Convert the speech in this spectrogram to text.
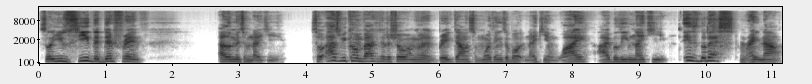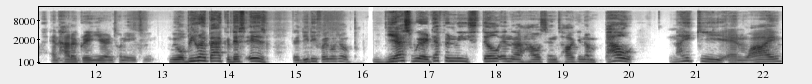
So you see the different elements of Nike. So as we come back to the show, I'm gonna break down some more things about Nike and why I believe Nike is the best right now and had a great year in 2018. We will be right back. This is the DD Fuego Show. Yes, we are definitely still in the house and talking about Nike and why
